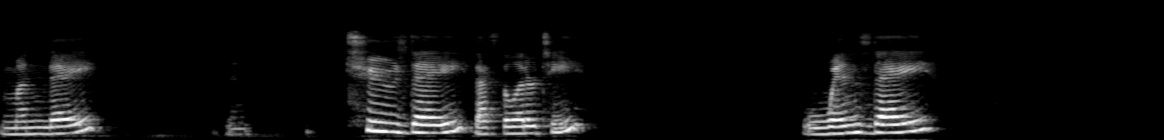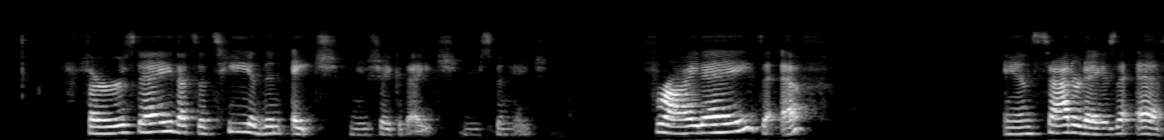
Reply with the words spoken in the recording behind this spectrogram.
Monday. And then Tuesday. That's the letter T. Wednesday, Thursday, that's a T and then H. And you shake the H or you spin the H. Friday, it's a F. And Saturday is a S.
